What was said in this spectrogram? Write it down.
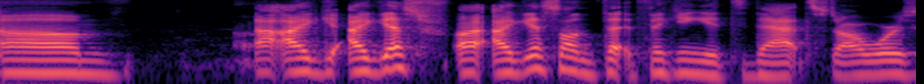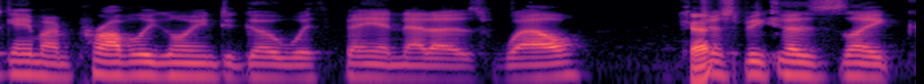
Um, I, I guess I guess on th- thinking it's that Star Wars game, I'm probably going to go with Bayonetta as well. 'Kay. Just because like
